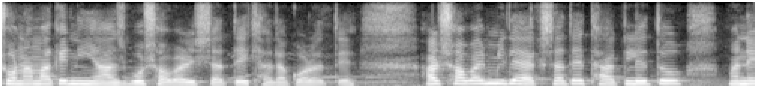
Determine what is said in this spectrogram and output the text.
সোনামাকে নিয়ে আসব সবার সাথে খেলা করাতে। আর সবাই মিলে একসাথে থাকলে তো মানে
